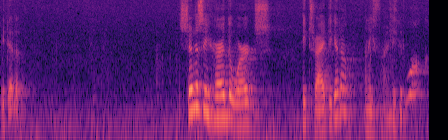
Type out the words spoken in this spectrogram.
He did it. As soon as he heard the words, he tried to get up and he found he could walk.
